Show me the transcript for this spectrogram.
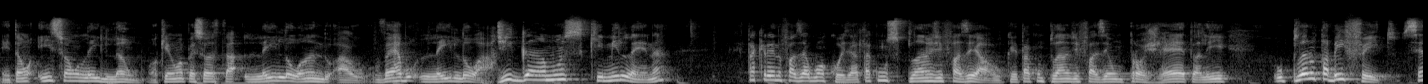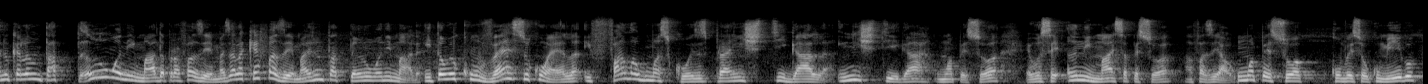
Então isso é um leilão, ok? Uma pessoa está leiloando algo. O verbo leiloar. Digamos que Milena está querendo fazer alguma coisa, ela está com os planos de fazer algo, que está com plano de fazer um projeto ali o plano está bem feito, sendo que ela não está tão animada para fazer, mas ela quer fazer, mas não está tão animada. Então eu converso com ela e falo algumas coisas para instigá-la. Instigar uma pessoa é você animar essa pessoa a fazer algo. Uma pessoa conversou comigo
